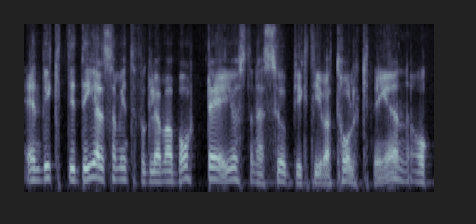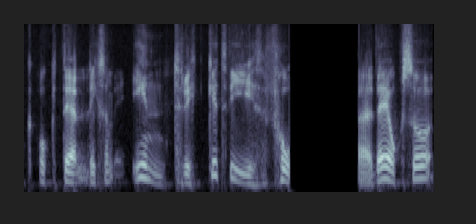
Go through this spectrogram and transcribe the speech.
en viktig del som vi inte får glömma bort det är just den här subjektiva tolkningen och, och det liksom intrycket vi får. Eh, det är också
